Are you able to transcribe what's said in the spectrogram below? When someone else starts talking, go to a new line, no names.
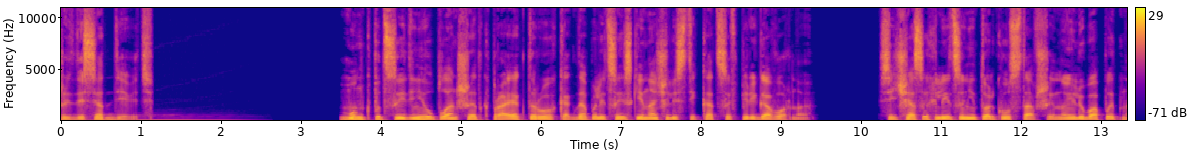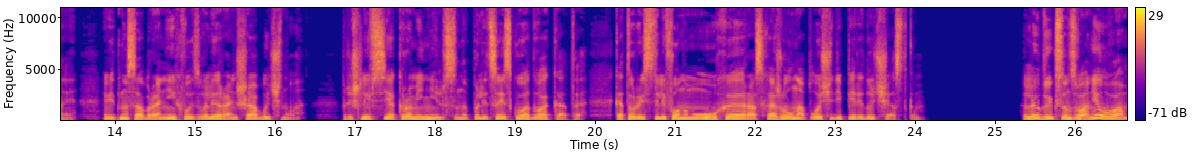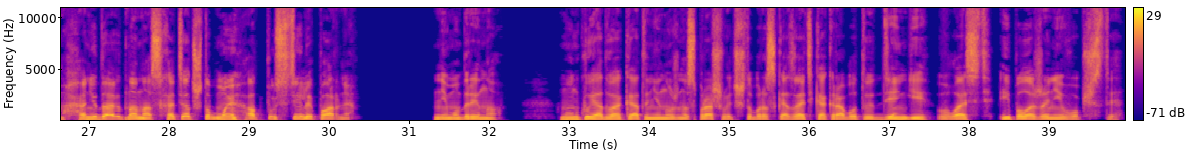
69. Мунк подсоединил планшет к проектору, когда полицейские начали стекаться в переговорную. Сейчас их лица не только уставшие, но и любопытные, ведь на собрании их вызвали раньше обычного. Пришли все, кроме Нильсона, полицейского адвоката, который с телефоном у уха расхаживал на площади перед участком. «Людвигсон звонил вам? Они давят на нас, хотят, чтобы мы отпустили парня». Не мудрено. Мунку и адвоката не нужно спрашивать, чтобы рассказать, как работают деньги, власть и положение в обществе.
